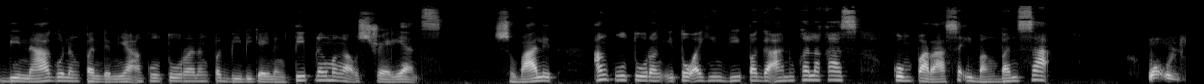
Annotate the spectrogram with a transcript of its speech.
binago ng pandemya ang kultura ng pagbibigay ng tip ng mga Australians. Subalit, ang kulturang ito ay hindi pa gaano kalakas kumpara sa ibang bansa. What we've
